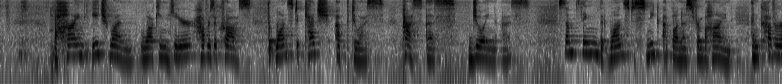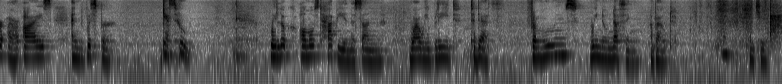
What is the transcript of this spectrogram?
Behind each one walking here hovers a cross that wants to catch up to us, pass us, join us. Something that wants to sneak up on us from behind and cover our eyes and whisper, Guess who? We look almost happy in the sun while we bleed to death from wounds we know nothing about. Thank you.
